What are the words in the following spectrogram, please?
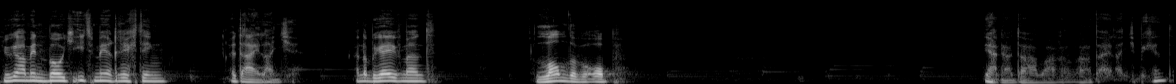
Nu gaan we in het bootje iets meer richting het eilandje. En op een gegeven moment landen we op Ja, nou daar waar, waar het eilandje begint.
